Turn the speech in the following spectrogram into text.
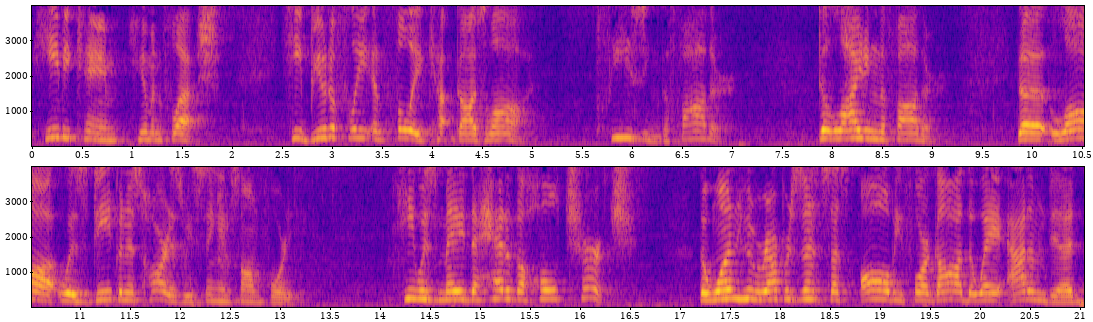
he became human flesh. He beautifully and fully kept God's law, pleasing the Father, delighting the Father. The law was deep in his heart, as we sing in Psalm 40. He was made the head of the whole church, the one who represents us all before God the way Adam did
